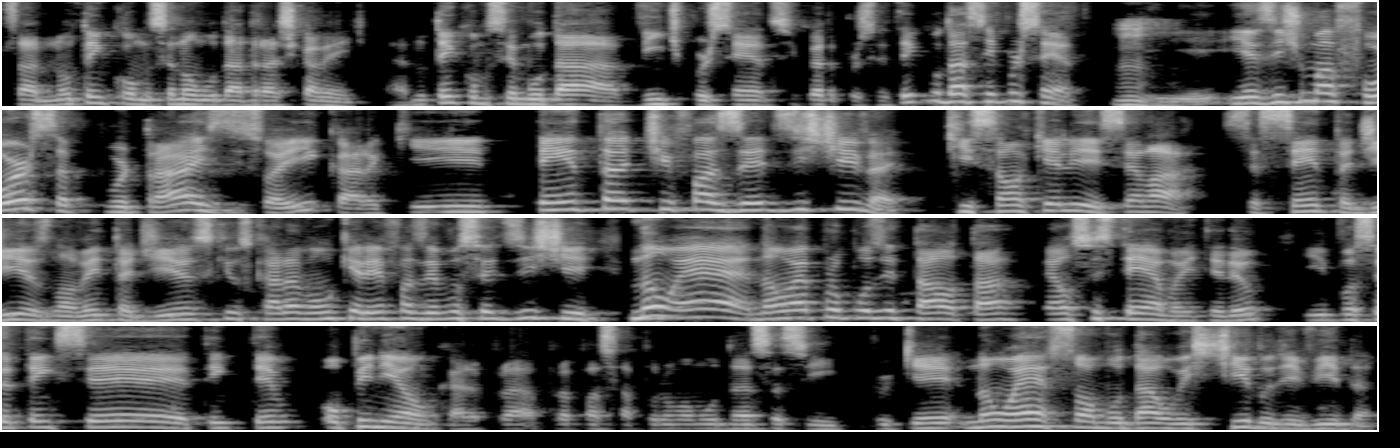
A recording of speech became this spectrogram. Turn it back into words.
sabe? Não tem como você não mudar drasticamente. Né? Não tem como você mudar 20%, 50%, tem que mudar 100%. Uhum. E, e existe uma força por trás disso aí, cara, que tenta te fazer desistir, velho que são aqueles, sei lá, 60 dias, 90 dias que os caras vão querer fazer você desistir. Não é, não é proposital, tá? É o sistema, entendeu? E você tem que ser, tem que ter opinião, cara, para passar por uma mudança assim, porque não é só mudar o estilo de vida,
